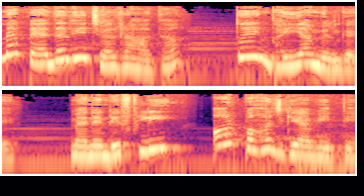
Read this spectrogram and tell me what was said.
मैं पैदल ही चल रहा था तो एक भैया मिल गए। मैंने लिफ्ट ली और पहुँच गया वीटी।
